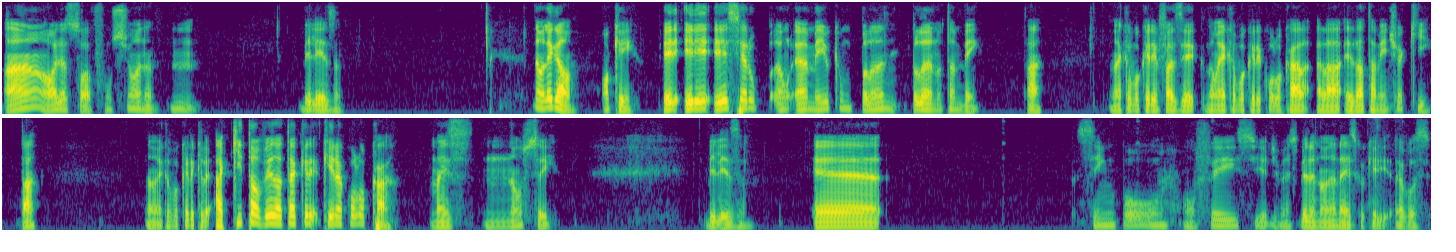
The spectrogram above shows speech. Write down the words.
Ah, olha só, funciona. Hum, beleza. Não, legal. Ok. Ele, ele, esse era o, é meio que um plan, plano também, tá? Não é que eu vou querer fazer, não é que eu vou querer colocar ela exatamente aqui, tá? Não é que eu vou querer, aqui talvez até queira colocar, mas não sei. Beleza. É... Simple, on face, advanced. Beleza, não, não é isso que eu queria, é você.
